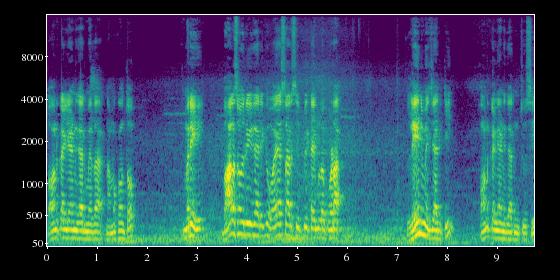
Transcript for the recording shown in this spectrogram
పవన్ కళ్యాణ్ గారి మీద నమ్మకంతో మరి బాలశౌరి గారికి వైఎస్ఆర్సీపీ టైంలో కూడా లేని మెజారిటీ పవన్ కళ్యాణ్ గారిని చూసి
